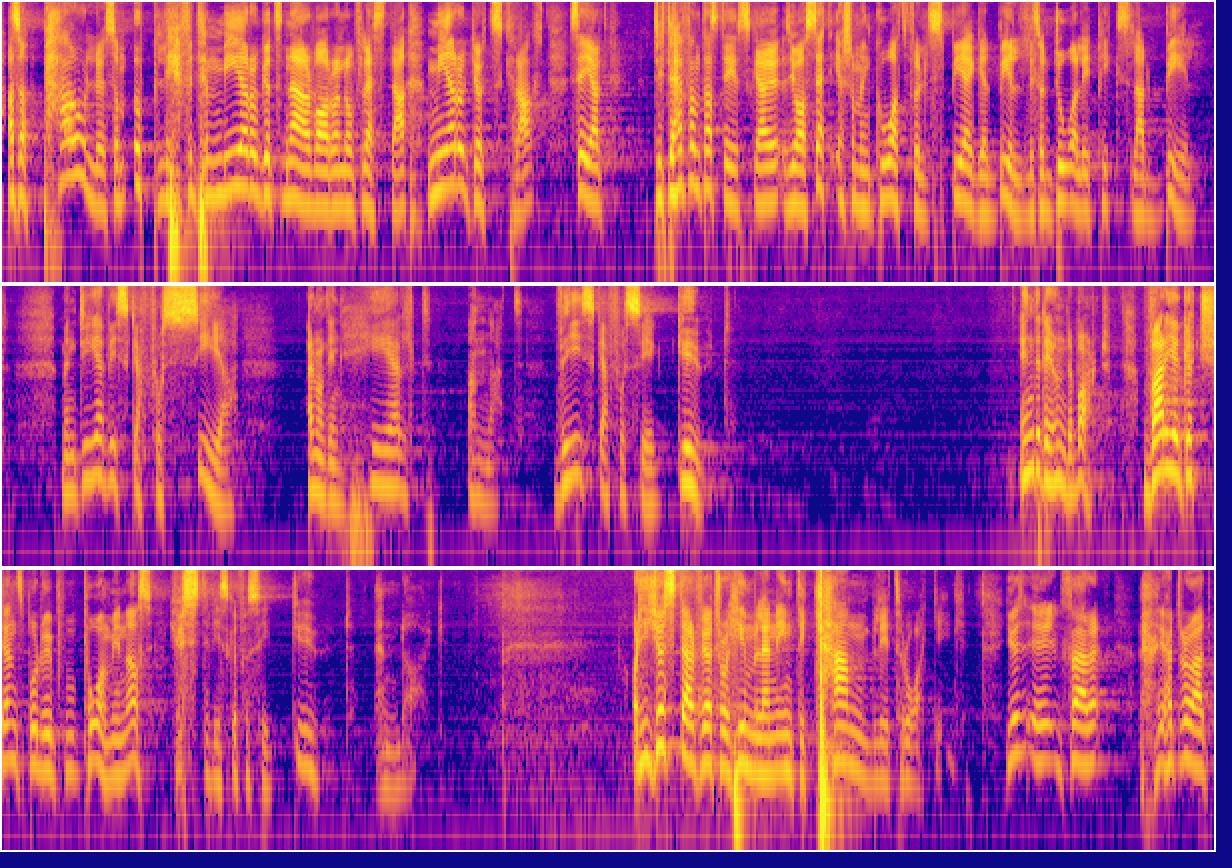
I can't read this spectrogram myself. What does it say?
Alltså Paulus som upplevde mer av Guds närvaro än de flesta, mer av Guds kraft, säger att det där fantastiska jag har sett är som en gåtfull spegelbild, liksom dåligt pixlad bild. Men det vi ska få se är någonting helt annat. Vi ska få se Gud. Är inte det underbart? Varje gudstjänst borde vi påminna oss, just det, vi ska få se Gud en dag. Och det är just därför jag tror himlen inte kan bli tråkig. Just, eh, för jag tror att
